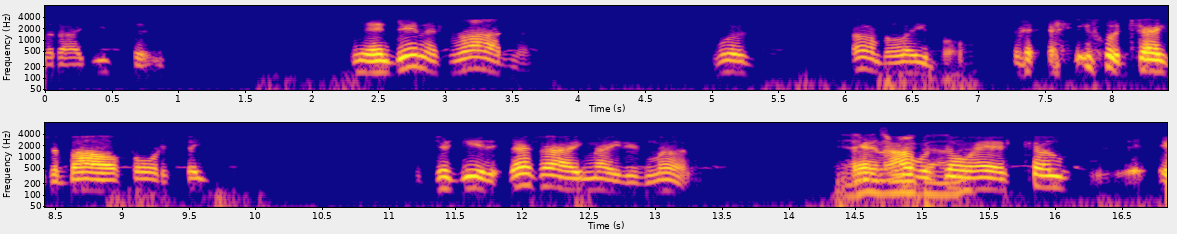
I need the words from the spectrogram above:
but I used to. And Dennis Rodman was unbelievable. he would chase a ball 40 feet to get it. That's how he made his money. Yeah, and I was going to ask Coach eh,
